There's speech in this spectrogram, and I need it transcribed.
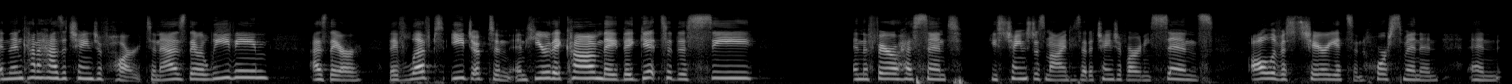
and then kind of has a change of heart. And as they're leaving, as they are, they've left Egypt and, and here they come, they, they get to this sea, and the Pharaoh has sent, he's changed his mind, he's had a change of heart, and he sends all of his chariots and horsemen and, and,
